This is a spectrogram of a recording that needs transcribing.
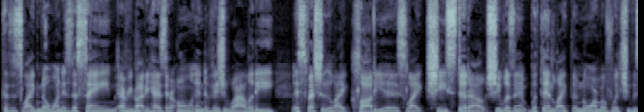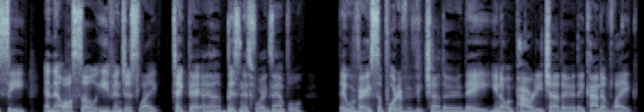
because it's like no one is the same. Mm-hmm. Everybody mm-hmm. has their own individuality, especially like Claudia is like she stood out. She wasn't within like the norm of what you would see. And then also, even just like take their uh, business, for example, they were very supportive of each other. They, you know, empowered each other. They kind of like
